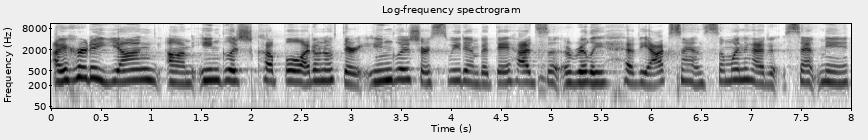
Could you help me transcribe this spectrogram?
I heard a young um, English couple, I don't know if they're English or Sweden, but they had a really heavy accent. Someone had sent me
